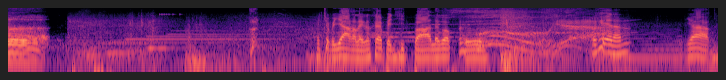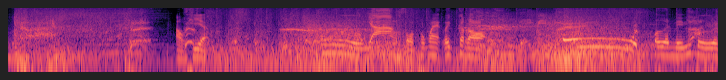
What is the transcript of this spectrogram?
Uh. มันจะไปยากอะไรก็แค่เป็นฮิตบาร์แล้วก็ เออโอเคนั้น ยาก เอาเชี่ยโอ้ย่างสดพวกแม่งเอ้ยกรอกโอ้เปิดเบบี้เปิด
